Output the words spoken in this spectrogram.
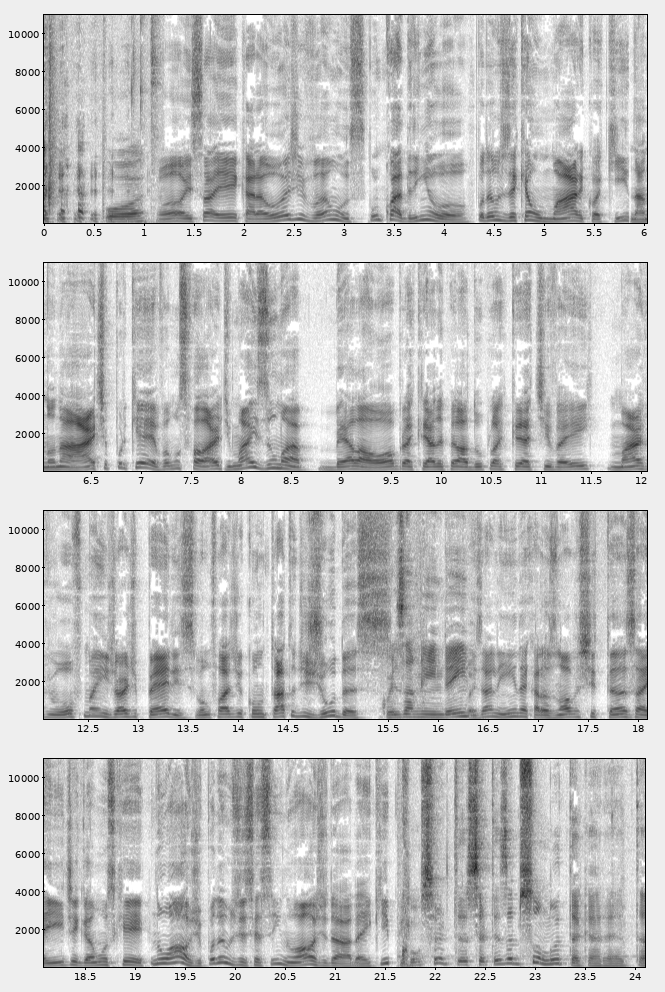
Pô. Oh, isso aí, cara. Hoje vamos pra um quadrinho, podemos dizer que é um marco aqui na nona arte, porque vamos falar de mais uma bela obra criada pela dupla criativa aí, Marv Wolfman e Jorge Pérez. Vamos falar de Contrato de Judas. Coisa linda, hein? Coisa linda, cara. Os novos titãs aí digamos que no auge, podemos dizer assim, no auge da, da equipe? Com certeza, certeza absoluta, cara. Tá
